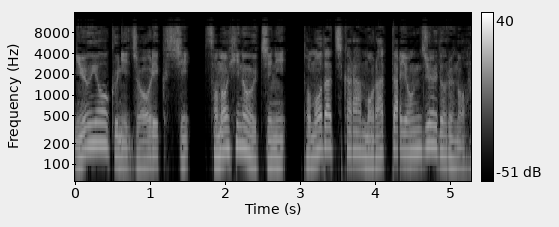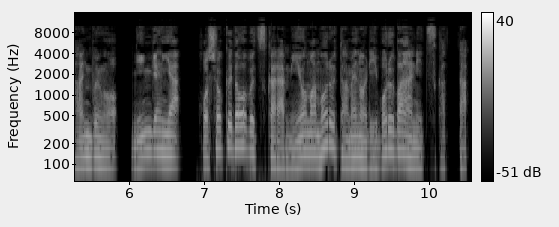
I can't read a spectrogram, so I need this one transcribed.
ニューヨークに上陸し、その日のうちに友達からもらった40ドルの半分を人間や捕食動物から身を守るためのリボルバーに使った。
